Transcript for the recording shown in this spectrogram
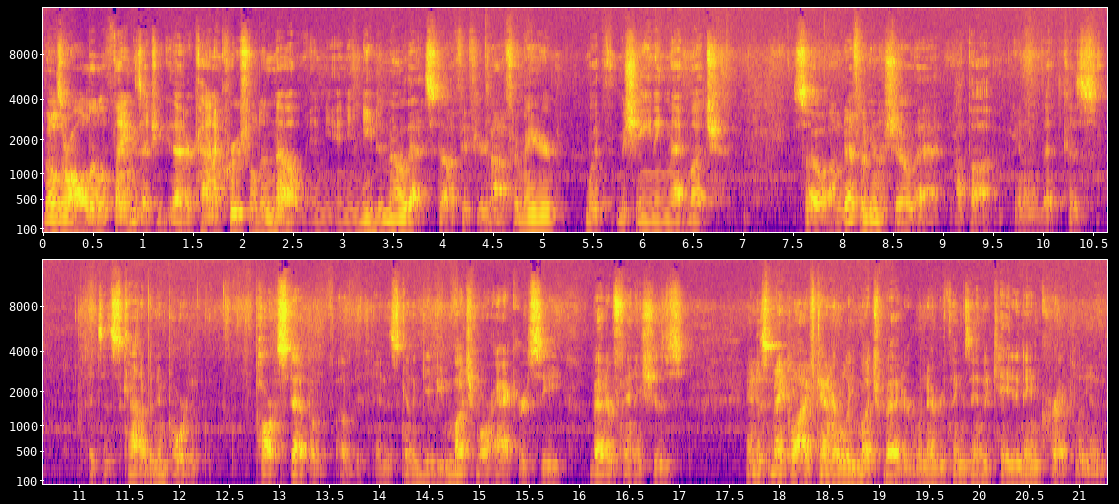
those are all little things that you that are kind of crucial to know and, and you need to know that stuff if you're not familiar with machining that much so I'm definitely going to show that I thought you know that because it's, it's kind of an important part step of, of it and it's going to give you much more accuracy better finishes and just make life generally much better when everything's indicated incorrectly and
